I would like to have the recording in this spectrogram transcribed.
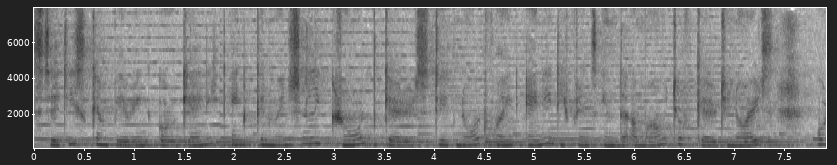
Studies comparing organic and conventionally grown carrots did not find any difference in the amount of carotenoids or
